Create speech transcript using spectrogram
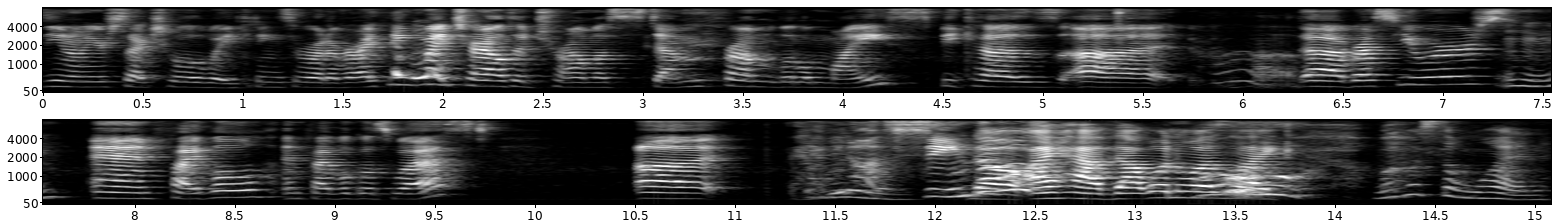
you know your sexual awakenings or whatever, I think my childhood trauma stemmed from Little Mice because uh, Oh. uh, Rescuers Mhm. and Fievel and Fievel Goes West. Uh, have you not seen No, those? I have. That one was like, what was the one?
